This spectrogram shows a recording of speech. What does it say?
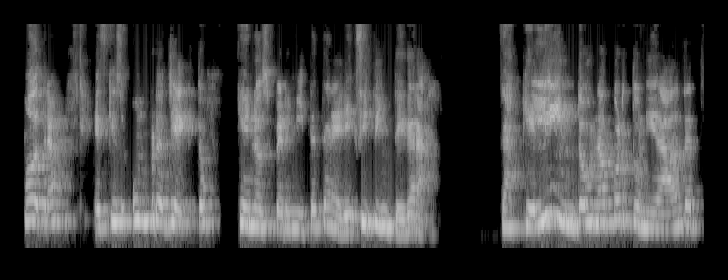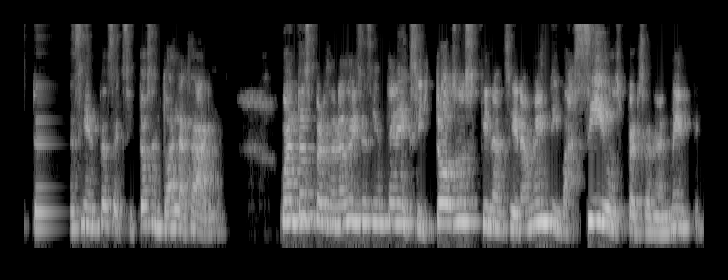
Otra es que es un proyecto que nos permite tener éxito integral. O sea, qué lindo una oportunidad donde te sientas exitoso en todas las áreas. ¿Cuántas personas hoy se sienten exitosos financieramente y vacíos personalmente?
